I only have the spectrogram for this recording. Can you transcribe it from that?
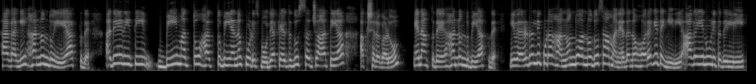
ಹಾಗಾಗಿ ಹನ್ನೊಂದು ಎ ಆಗ್ತದೆ. ಅದೇ ರೀತಿ ಬಿ ಮತ್ತು ಹತ್ತು ಬಿ ಅನ್ನ ಕೂಡಿಸಬಹುದು ಯಾಕೆ ಹೇಳ್ತದ್ದು? ಸಜಾತಿಯ ಅಕ್ಷರಗಳು. ಏನಾಗ್ತದೆ? ಹನ್ನೊಂದು ಬಿ ಆಗ್ತದೆ. ಇವೆರಡರಲ್ಲಿ ಕೂಡ ಹನ್ನೊಂದು ಅನ್ನೋದು ಸಾಮಾನ್ಯ. ಅದನ್ನು ಹೊರಗೆ ತೆಗೀರಿ. ಆಗ ಏನು ಉಳಿತದೆ ಇಲ್ಲಿ?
